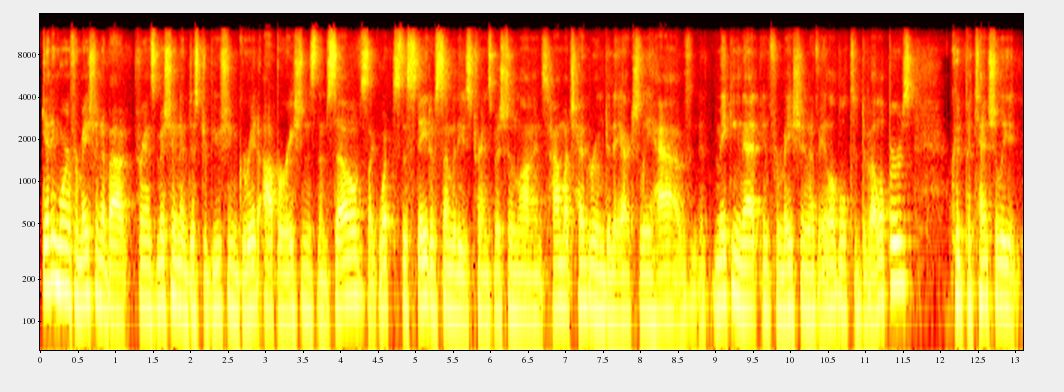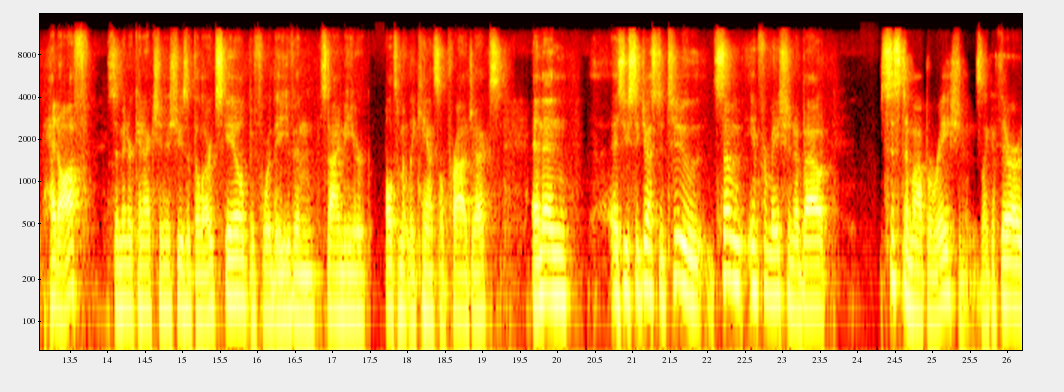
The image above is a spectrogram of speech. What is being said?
getting more information about transmission and distribution grid operations themselves. Like, what's the state of some of these transmission lines? How much headroom do they actually have? Making that information available to developers could potentially head off some interconnection issues at the large scale before they even stymie or ultimately cancel projects. And then as you suggested too, some information about system operations. Like if there are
